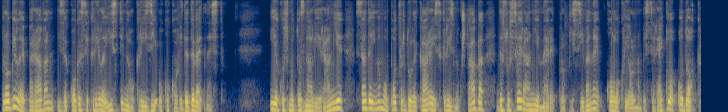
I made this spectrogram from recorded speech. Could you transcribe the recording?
probila je paravan iza koga se krila istina o krizi oko COVID-19. Iako smo to znali i ranije, sada imamo potvrdu lekara iz kriznog štaba da su sve ranije mere propisivane, kolokvijalno bi se reklo, od oka.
